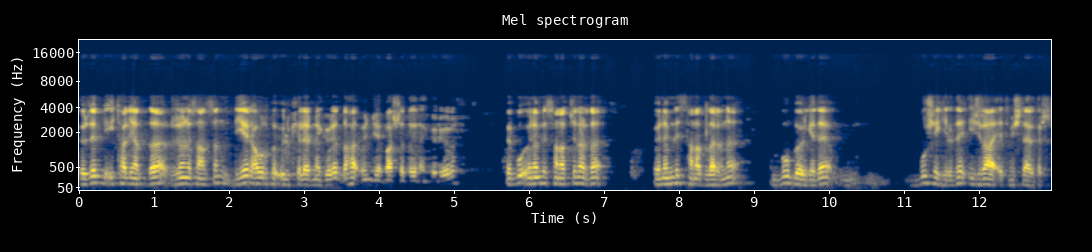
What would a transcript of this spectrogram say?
özellikle İtalya'da Rönesans'ın diğer Avrupa ülkelerine göre daha önce başladığını görüyoruz. Ve bu önemli sanatçılar da önemli sanatlarını bu bölgede bu şekilde icra etmişlerdir.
